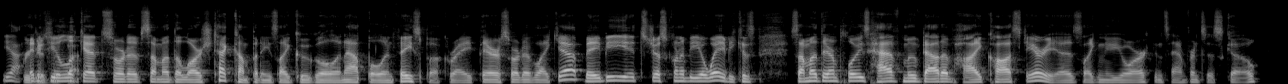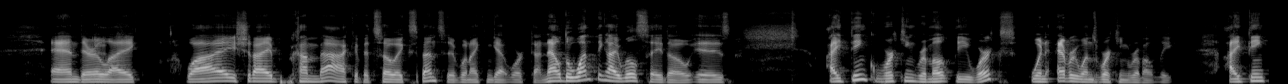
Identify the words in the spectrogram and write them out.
Yeah, and if you look at sort of some of the large tech companies like Google and Apple and Facebook, right? They're sort of like, yeah, maybe it's just going to be a way because some of their employees have moved out of high cost areas like New York and San Francisco. And they're Yeah. like, why should I come back if it's so expensive when I can get work done? Now, the one thing I will say though is I think working remotely works when everyone's working remotely. I think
